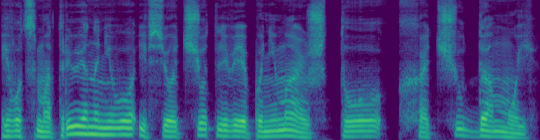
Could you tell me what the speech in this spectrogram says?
И вот смотрю я на него и все отчетливее понимаю, что хочу домой.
